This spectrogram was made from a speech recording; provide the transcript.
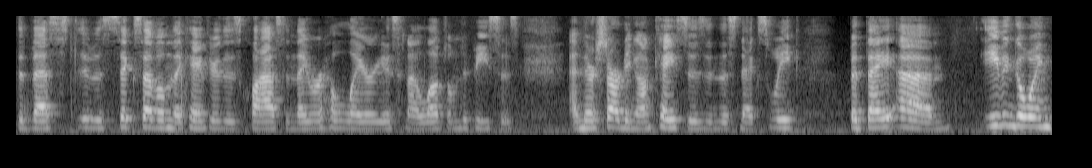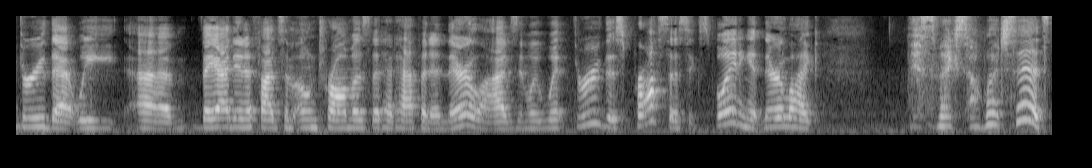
the best, it was six of them that came through this class and they were hilarious and I loved them to pieces. And they're starting on cases in this next week. But they, um, even going through that, we um, they identified some own traumas that had happened in their lives, and we went through this process explaining it. And they're like, this makes so much sense.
